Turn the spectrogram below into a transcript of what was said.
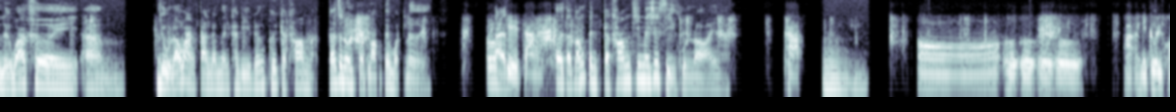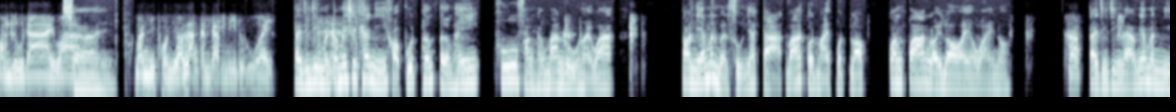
หรือว่าเคยเอิ่มอยู่ระหว่างการดำเนินคดีเรื่องพืชกระท่อมอะก็จะโดนปลดล็อกไปหมดเลยเออแต่เก๋จังเออแต่ต้องเป็นกระท่อมที่ไม่ใช่สี่คูณร้อยนะครับ อืมอ๋อเออเออเออเอออะอันนี้ก็เป็นความรู้ได้ว่าใช่มันมีผลย้อนหลังกันแบบนี้ด้วย แต่จริง ๆ มันก็ไม่ใช่แค่นี้ขอพูดเพิ่มเติมให้ผู้ฟังทางบ้านรู้หน่อยว่า ตอนนี้มันเหมือนสูญญากาศว่ากฎหมายปลดล็อกกว้างๆลอยๆ เอาไว้เนาะครับ แต่จริง ๆ แล้วเนี่ยมันมี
